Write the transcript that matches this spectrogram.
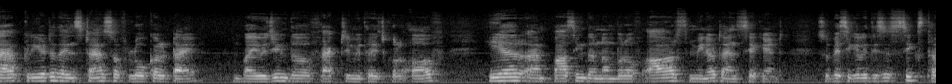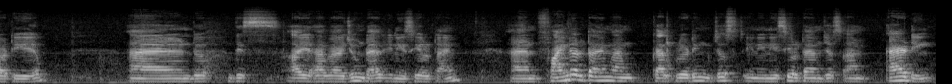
I have created the instance of local time by using the factory method called of. Here I am passing the number of hours minute and second. So basically this is 6:30 am and this I have assumed as initial time. And final time I'm calculating just in initial time just I'm adding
